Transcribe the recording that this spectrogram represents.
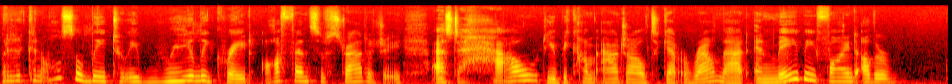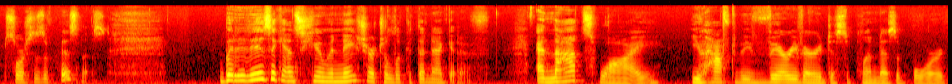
but it can also lead to a really great offensive strategy as to how do you become agile to get around that and maybe find other sources of business. But it is against human nature to look at the negative. And that's why you have to be very, very disciplined as a board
